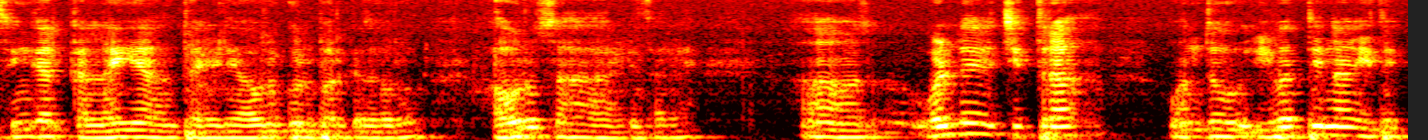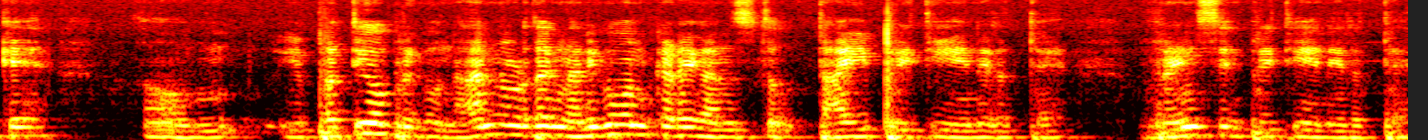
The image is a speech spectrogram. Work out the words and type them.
ಸಿಂಗರ್ ಕಲ್ಲಯ್ಯ ಅಂತ ಹೇಳಿ ಅವರು ಗುಲ್ಬರ್ಗದವರು, ಅವರು ಸಹ ಹಾಡಿದ್ದಾರೆ. ಒಳ್ಳೆಯ ಒಳ್ಳೆ ಚಿತ್ರ, ಒಂದು ಇವತ್ತಿನ ಇದಕ್ಕೆ ಪ್ರತಿಯೊಬ್ಬರಿಗೂ ನಾನು ನೋಡಿದಾಗ ನನಗೂ ಒಂದು ಕಡೆಗೆ ಅನಿಸ್ತು, ತಾಯಿ ಪ್ರೀತಿ ಏನಿರುತ್ತೆ, ಫ್ರೆಂಡ್ಸಿನ ಪ್ರೀತಿ ಏನಿರುತ್ತೆ,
